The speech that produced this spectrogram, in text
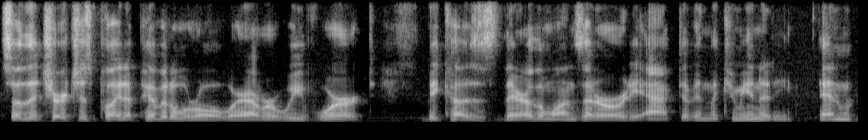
So the church has played a pivotal role wherever we've worked because they're the ones that are already active in the community. And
